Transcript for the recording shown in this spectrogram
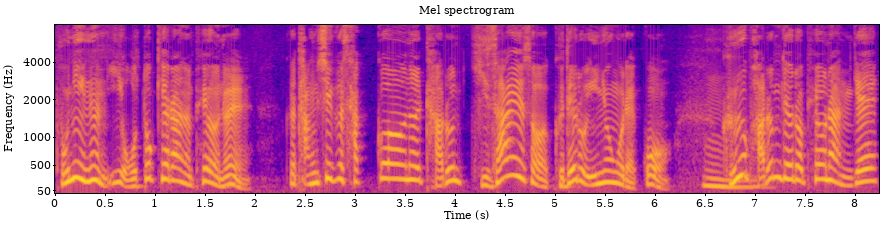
본인은 이 어떻게라는 표현을 그 당시 그 사건을 다룬 기사에서 그대로 인용을 했고 음. 그 발음대로 표현한 게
